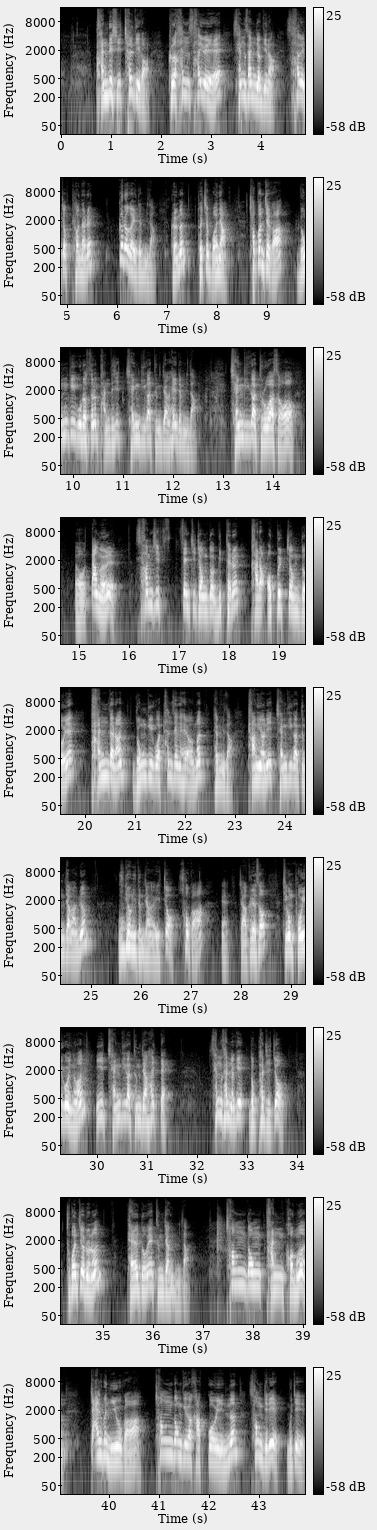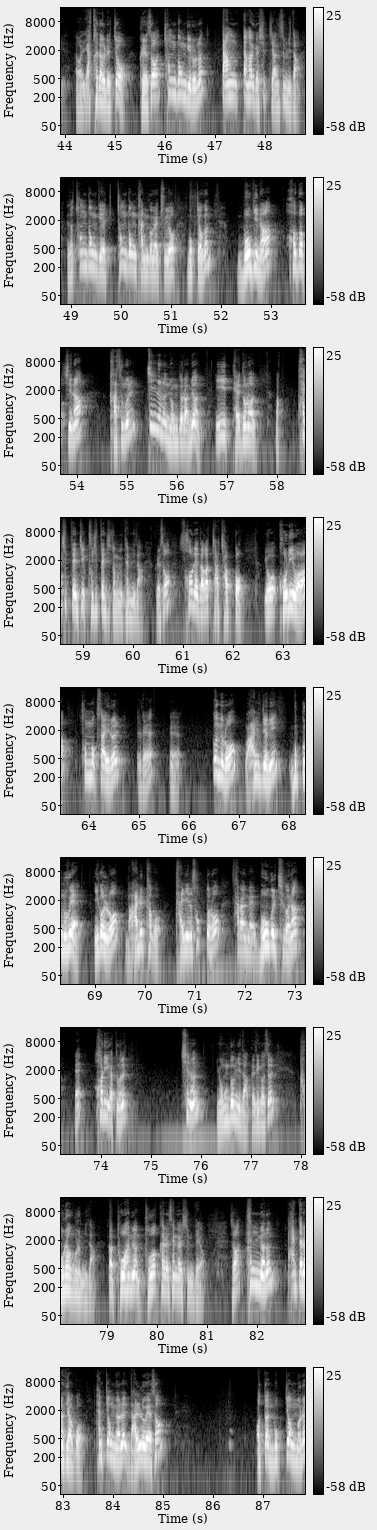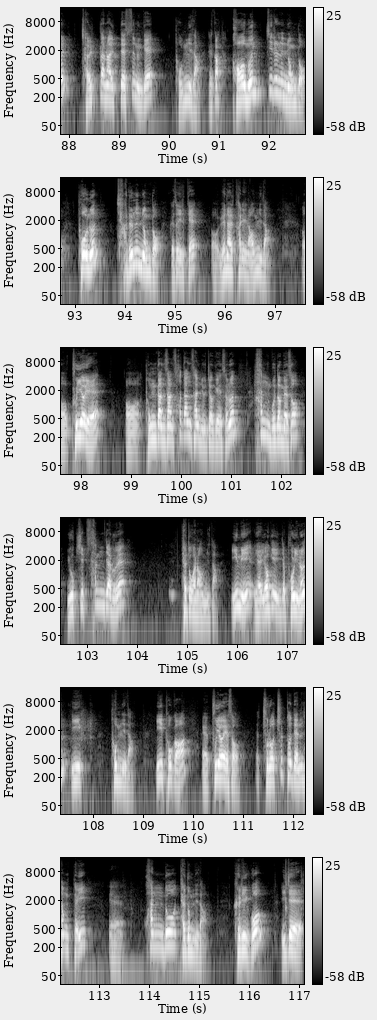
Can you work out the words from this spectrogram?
반드시 철기가 그 한 사회의 생산력이나 사회적 변화를 끌어가야 됩니다. 그러면 도대체 뭐냐? 첫 번째가 농기구로서는 반드시 쟁기가 등장해야 됩니다. 쟁기가 들어와서 어, 땅을 30cm 정도 밑에를 갈아 엎을 정도의 단단한 농기구가 탄생해야만 됩니다. 당연히 쟁기가 등장하면 우경이 등장하겠죠. 소가. 예. 자, 그래서 지금 보이고 있는 이 쟁기가 등장할 때 생산력이 높아지죠. 두 번째로는 대도의 등장입니다. 청동 단검은 짧은 이유가 청동기가 갖고 있는 성질이 무지 어, 약하다 그랬죠. 그래서 청동기로는 땅땅하기가 쉽지 않습니다. 그래서 청동기의 청동 단검의 주요 목적은 목이나 허벅지나 가슴을 찌르는 용도라면 이 대도는 막 80cm, 90cm 정도 됩니다. 그래서 손에다가 자 잡고 요 고리와 손목 사이를 이렇게 예, 끈으로 완전히 묶은 후에 이걸로 말을 타고 달리는 속도로 사람의 목을 치거나 예, 허리 같은 걸 치는 용도입니다. 그래서 이것을 도라고 부릅니다. 그러니까 도하면 부엌칼을 생각하시면 돼요. 그래서 한 면은 단단하게 하고 한쪽 면을 난로해서 어떤 목적물을 절단할 때 쓰는 게 도입니다. 그러니까 검은 찌르는 용도, 도는 자르는 용도. 그래서 이렇게 어, 외날칼이 나옵니다. 어, 부여의 어, 동단산 서단산 유적에서는 한 무덤에서 63자루의 대도가 나옵니다. 이미 예, 여기 이제 보이는 이 도입니다. 이 도가 예, 부여에서 주로 출토되는 형태의 예, 환도 대도입니다. 그리고 이제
